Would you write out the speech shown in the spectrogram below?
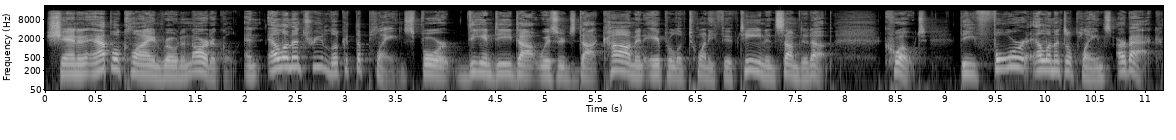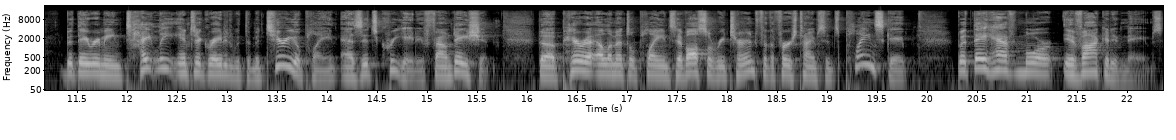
Shannon Appelcline wrote an article, an elementary look at the planes, for dnd.wizards.com in April of 2015 and summed it up. Quote, the four elemental planes are back but they remain tightly integrated with the material plane as its creative foundation. The para elemental planes have also returned for the first time since Planescape, but they have more evocative names.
